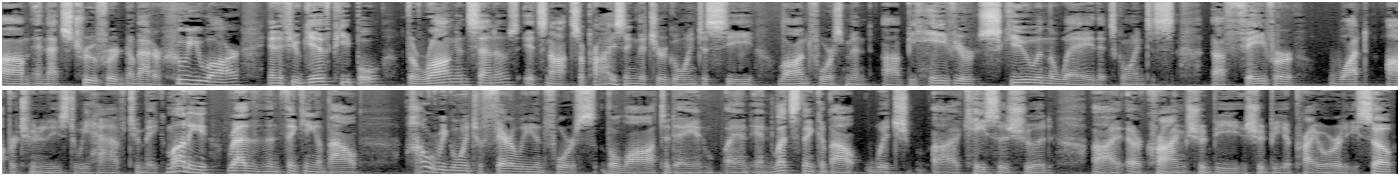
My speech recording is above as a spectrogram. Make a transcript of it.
um, and that's true for no matter who you are. And if you give people the wrong incentives, it's not surprising that you're going to see law enforcement uh, behavior skew in the way that's going to uh, favor what opportunities do we have to make money rather than thinking about how are we going to fairly enforce the law today and and, and let's think about which uh, cases should uh, or crime should be should be a priority. So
